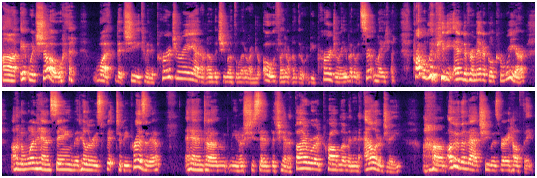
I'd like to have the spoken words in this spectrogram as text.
uh, it would show what that she committed perjury. I don't know that she wrote the letter under oath. I don't know that it would be perjury, but it would certainly probably be the end of her medical career. On the one hand, saying that Hillary's fit to be president, and um, you know she said that she had a thyroid problem and an allergy. Um, other than that, she was very healthy,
